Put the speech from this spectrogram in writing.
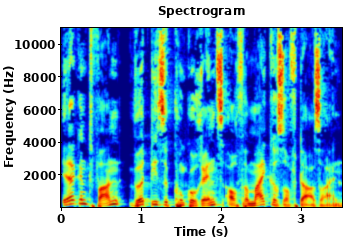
Irgendwann wird diese Konkurrenz auch für Microsoft da sein.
